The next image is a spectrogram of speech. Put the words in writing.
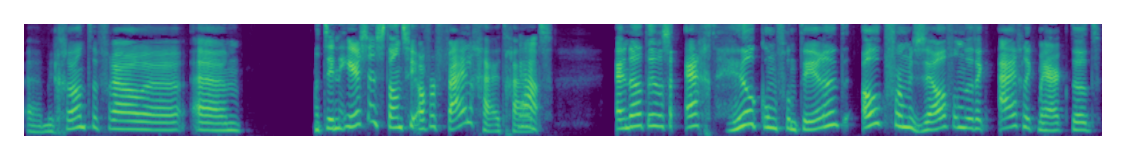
uh, migrantenvrouwen, um, het in eerste instantie over veiligheid gaat. En dat was echt heel confronterend. Ook voor mezelf, omdat ik eigenlijk merk dat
